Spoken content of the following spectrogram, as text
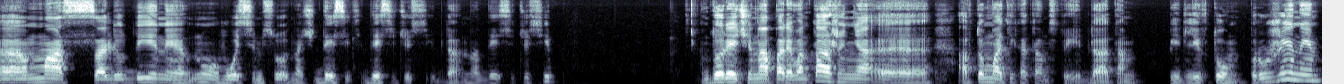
е, маса людини, ну, 800, значить 10, 10 осіб, да, на 10 осіб. До речі, на перевантаження е, автоматика там стоїть, да, там під ліфтом пружини.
